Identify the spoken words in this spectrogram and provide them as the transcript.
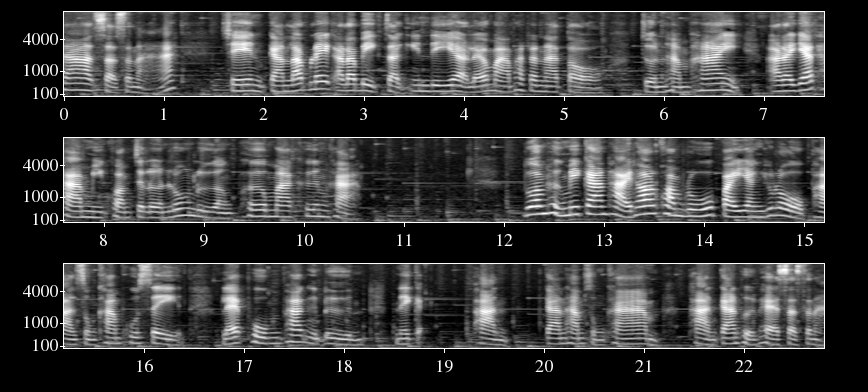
ชาติศาสนา เช่น การรับเลขอารบิกจากอินเดียแล้วมาพัฒนาต่อ จนทำให้อารยธรรมมีความเจริญรุ่งเรืองเพิ่มมากขึ้นค่ะ รวมถึงมีการถ่ายทอดความรู้ไปยังยุโรปผ่านสงครามครูเสดและภูมิภาคอื่นๆ ในผ่านการทำสงคราม ผ่านการเผยแผ่ศาสนา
